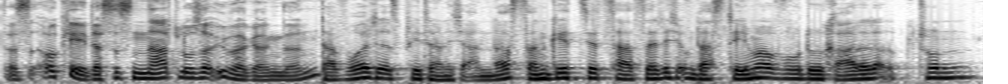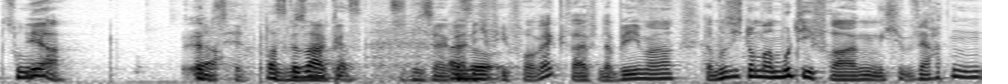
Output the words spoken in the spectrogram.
Das, okay, das ist ein nahtloser Übergang dann. Da wollte es Peter nicht anders. Dann geht es jetzt tatsächlich um das Thema, wo du gerade schon zu. Ja. Ja, was das gesagt hast. Das müssen wir ja Also- gar nicht viel vorweggreifen. Da bin ich mal, da muss ich noch mal Mutti fragen. Ich, wir hatten,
